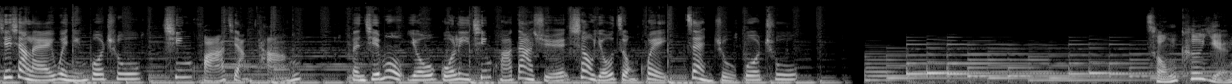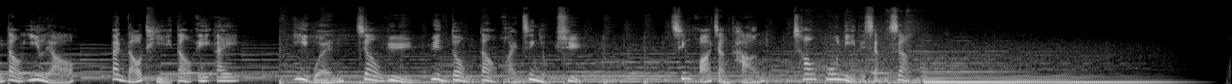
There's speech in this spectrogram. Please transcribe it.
接下来为您播出清华讲堂。本节目由国立清华大学校友总会赞助播出。从科研到医疗，半导体到 AI，艺文、教育、运动到环境永续，清华讲堂超乎你的想象。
